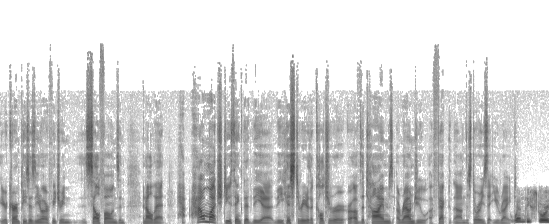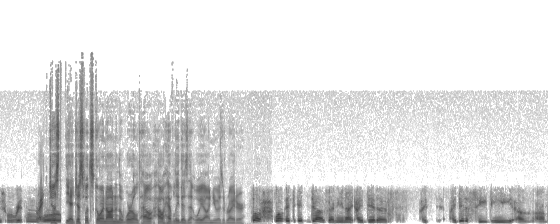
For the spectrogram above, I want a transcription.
your current pieces, you know, are featuring cell phones and, and all that. How, how much do you think that the, the history or the culture or, or of the times around you affect um, the stories that you write? When these stories were written, Right. or Just yeah, just what's going on in the world. How how heavily does that weigh on you as a writer? Well, well, it it does. I mean, I, I did a I I did a CD of um,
